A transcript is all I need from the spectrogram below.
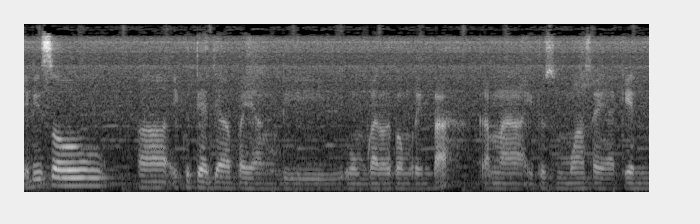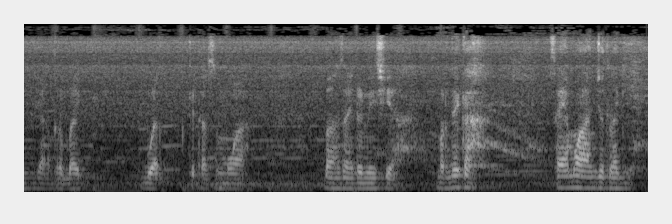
Jadi so eh, ikuti aja apa yang diumumkan oleh pemerintah karena itu semua saya yakin yang terbaik buat kita semua bangsa Indonesia. Merdeka saya mau lanjut lagi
